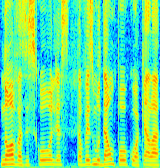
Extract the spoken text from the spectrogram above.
novas escolhas, talvez mudar um pouco aquela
